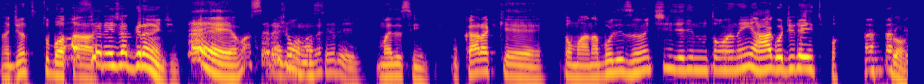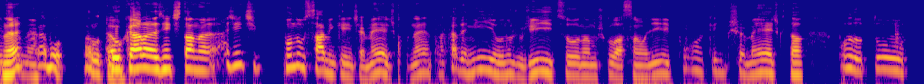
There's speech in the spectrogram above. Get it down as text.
Não adianta tu É uma botar. cereja grande. É, uma Mas é cerejona, uma né? cereja. Mas assim, o cara quer tomar anabolizante e ele não toma nem água direito, pô. Pronto, Né? acabou. Falou É, O tudo. cara, a gente tá na. A gente, quando sabem que a gente é médico, né? Na academia, ou no jiu-jitsu, ou na musculação ali, pô, aquele bicho é médico e tal. Pô, doutor,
